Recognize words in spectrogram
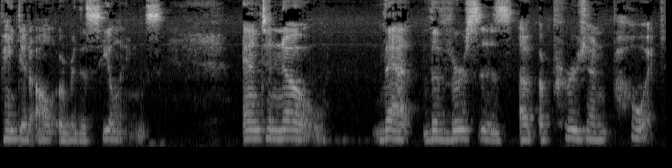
painted all over the ceilings and to know that the verses of a Persian poet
